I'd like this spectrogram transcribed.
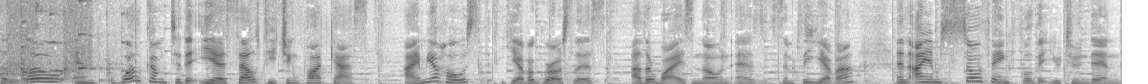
Hello, and welcome to the ESL Teaching Podcast. I'm your host, Yeva Groslis, otherwise known as simply Yeva, and I am so thankful that you tuned in.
